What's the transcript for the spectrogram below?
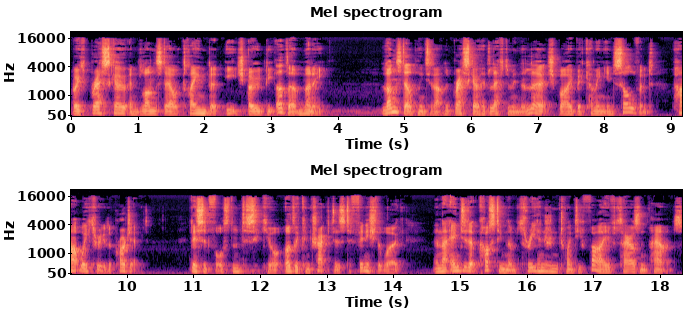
both Bresco and Lonsdale claimed that each owed the other money, Lonsdale pointed out that Bresco had left them in the lurch by becoming insolvent partway through the project. This had forced them to secure other contractors to finish the work, and that ended up costing them £325,000.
